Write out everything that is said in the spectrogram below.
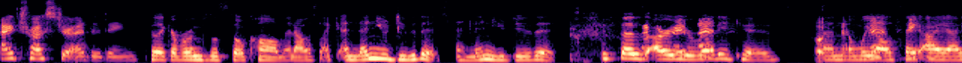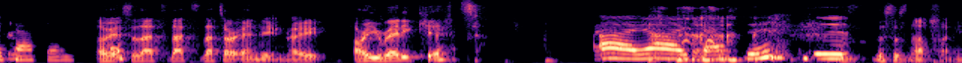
I trust your editing. I feel like everyone was so calm, and I was like, and then you do this, and then you do this. It says, "Are you ready, kids?" Uh, and then we all say, "Aye, aye, captain." Okay, so that's that's that's our ending, right? Are you ready, kids? Aye, aye, captain. this, this is not funny.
